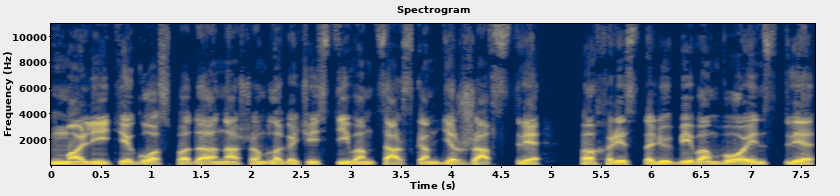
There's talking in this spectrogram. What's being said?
молите Господа о нашем благочестивом царском державстве, о христолюбивом воинстве,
